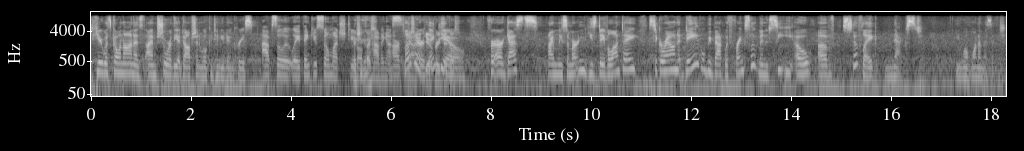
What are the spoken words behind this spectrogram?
hear what's going on, as I'm sure the adoption will continue to increase. Absolutely. Thank you so much to you Thanks, you both for having us. Our pleasure. Thank you. Thank you. For our guests, I'm Lisa Martin. He's Dave Vellante. Stick around. Dave will be back with Frank Slootman, CEO of Snowflake, next. You won't want to miss it.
